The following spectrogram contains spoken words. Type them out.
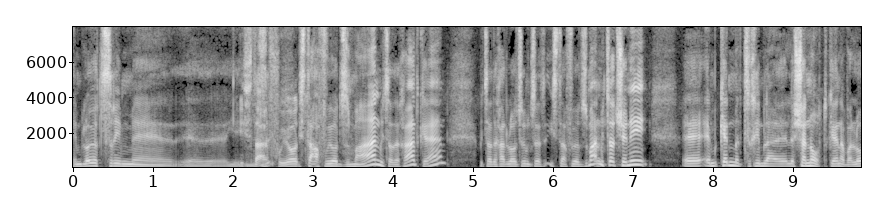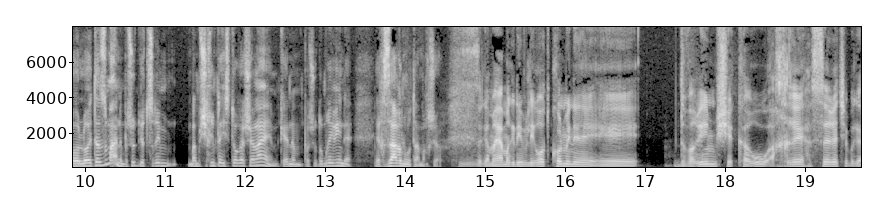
הם לא יוצרים... אה, אה, הסתעפויות. הסתעפויות זמן מצד אחד, כן? מצד אחד לא יוצרים הסתעפויות זמן, מצד שני, אה, הם כן ל- לשנות, כן? אבל לא, לא את הזמן, הם פשוט יוצרים, ממשיכים את ההיסטוריה שלהם, כן? הם פשוט אומרים, הנה, החזרנו אותם עכשיו. זה גם היה מגניב לראות כל מיני אה, דברים שקרו אחרי הסרט, שבג...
